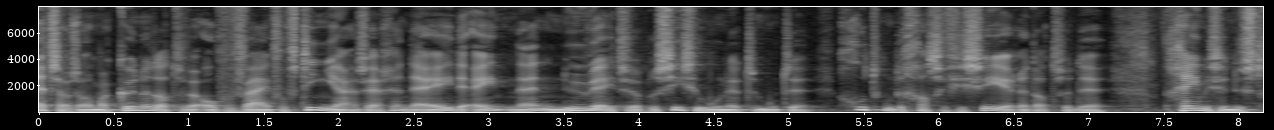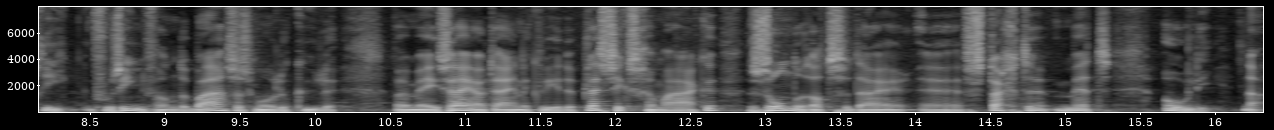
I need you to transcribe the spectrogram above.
Het zou zomaar kunnen dat we over vijf of tien jaar zeggen: nee, de een, nee, nu weten we precies hoe we het moeten, goed moeten gasificeren. Dat we de chemische industrie voorzien van de basismoleculen. waarmee zij uiteindelijk weer de plastics gaan maken. zonder dat ze daar uh, starten met olie. Nou,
